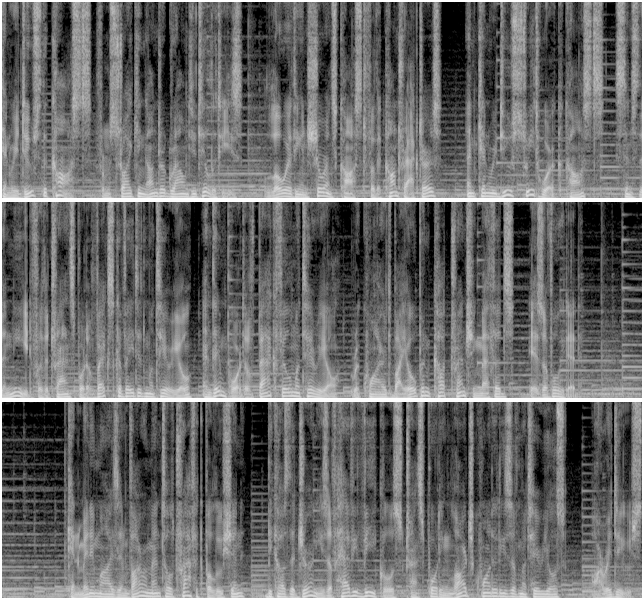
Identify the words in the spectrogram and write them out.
can reduce the costs from striking underground utilities, lower the insurance cost for the contractors, and can reduce street work costs since the need for the transport of excavated material and import of backfill material required by open-cut trenching methods is avoided. Can minimize environmental traffic pollution because the journeys of heavy vehicles transporting large quantities of materials are reduced.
